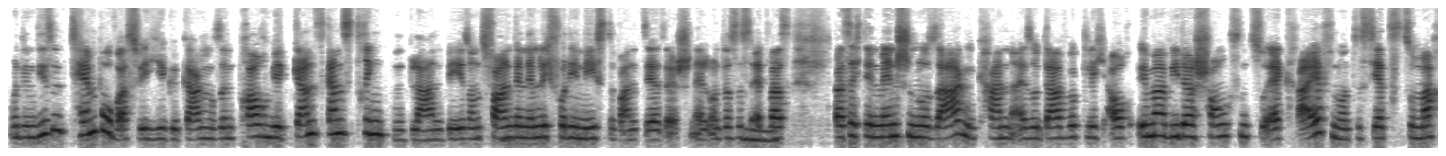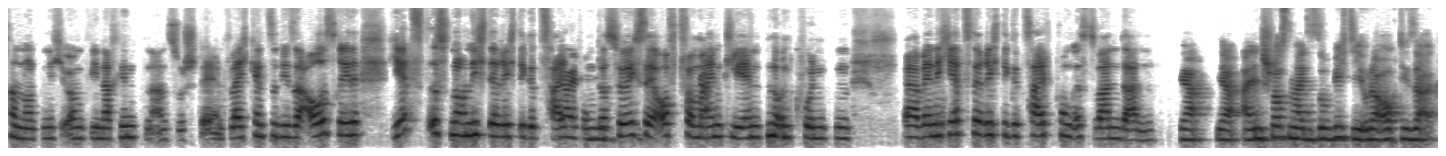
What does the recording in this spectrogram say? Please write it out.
und in diesem Tempo, was wir hier gegangen sind, brauchen wir ganz, ganz dringend einen Plan B, sonst fahren wir nämlich vor die nächste Wand sehr, sehr schnell. Und das ist mhm. etwas, was ich den Menschen nur sagen kann. Also da wirklich auch immer wieder Chancen zu ergreifen und es jetzt zu machen und nicht irgendwie nach hinten anzustellen. Vielleicht kennst du diese Ausrede, jetzt ist noch nicht der richtige Zeitpunkt. Das höre ich sehr oft von meinen Klienten und Kunden. Ja, wenn nicht jetzt der richtige Zeitpunkt ist, wann dann? Ja, ja, Entschlossenheit ist so wichtig. Oder auch dieser,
